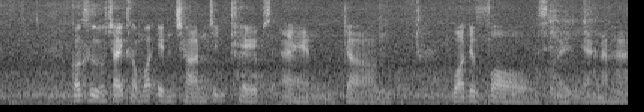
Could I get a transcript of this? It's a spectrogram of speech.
ำก็คือเขาใช้คำว่า enchanting caves and um, waterfalls อะไรอย่างเงี้ยนะฮะ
